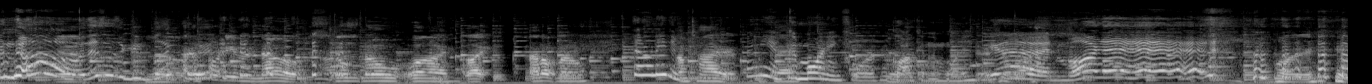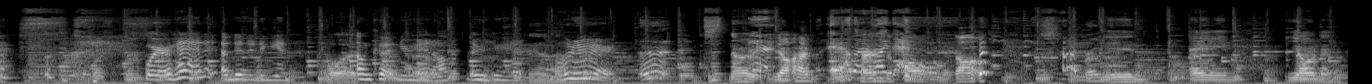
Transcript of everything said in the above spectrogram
No, Yeah. this is a good No, I don't even know. There's no why. Like, I don't know. I don't either. I'm tired. Oh, yeah. okay? Good morning, four o'clock in the morning. Yeah. Good morning. Good morning. Where head? I did it again. what? I'm cutting your head off. There's your head. Yeah, no. Over there. Uh, Just no, you don't have to turn the phone. Don't. In ein Jonen.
